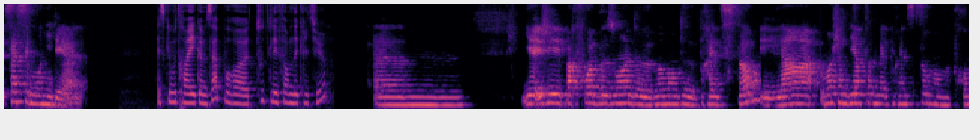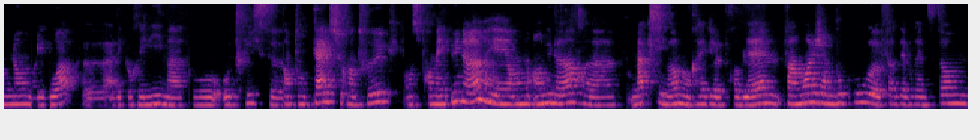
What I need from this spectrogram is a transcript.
ça c'est mon idéal. Est-ce que vous travaillez comme ça pour toutes les formes d'écriture? J'ai parfois besoin de moments de brainstorm. Et là, moi, j'aime bien faire mes brainstorm en me promenant dans les bois euh, avec Aurélie, ma co-autrice. Quand on cale sur un truc, on se promène une heure et en, une heure euh, maximum, on règle le problème. Enfin, moi, j'aime beaucoup euh, faire des brainstorms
